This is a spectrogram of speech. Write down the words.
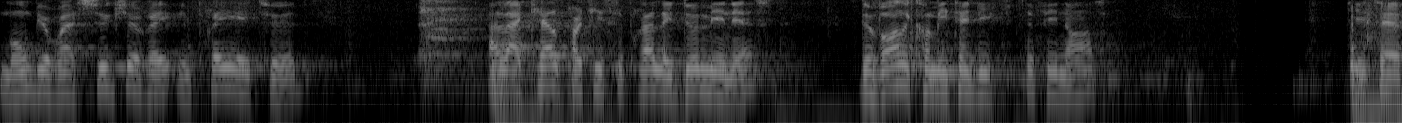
mon bureau a suggéré une préétude à laquelle participeraient les deux ministres devant le comité de finances qui étaient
